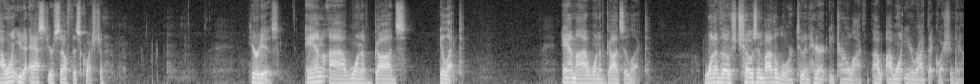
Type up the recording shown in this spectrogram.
I want you to ask yourself this question. Here it is Am I one of God's elect? Am I one of God's elect? One of those chosen by the Lord to inherit eternal life? I, I want you to write that question down.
